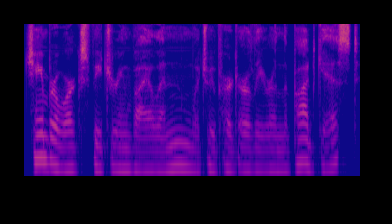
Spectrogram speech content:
chamber works featuring violin, which we've heard earlier in the podcast.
